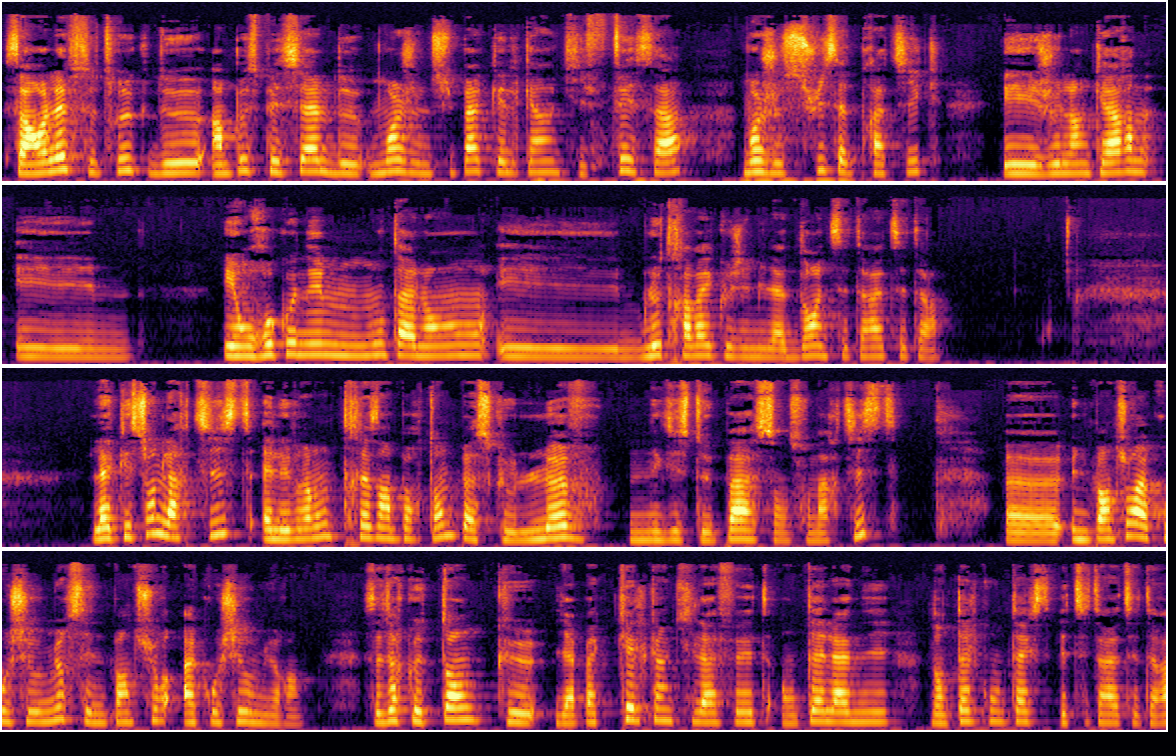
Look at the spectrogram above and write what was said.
ça enlève ce truc de un peu spécial de moi je ne suis pas quelqu'un qui fait ça, moi je suis cette pratique et je l'incarne et et on reconnaît mon talent et le travail que j'ai mis là-dedans, etc., etc. La question de l'artiste, elle est vraiment très importante parce que l'œuvre n'existe pas sans son artiste. Euh, une peinture accrochée au mur, c'est une peinture accrochée au mur. Hein. C'est-à-dire que tant qu'il n'y a pas quelqu'un qui l'a faite en telle année, dans tel contexte, etc., etc.,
